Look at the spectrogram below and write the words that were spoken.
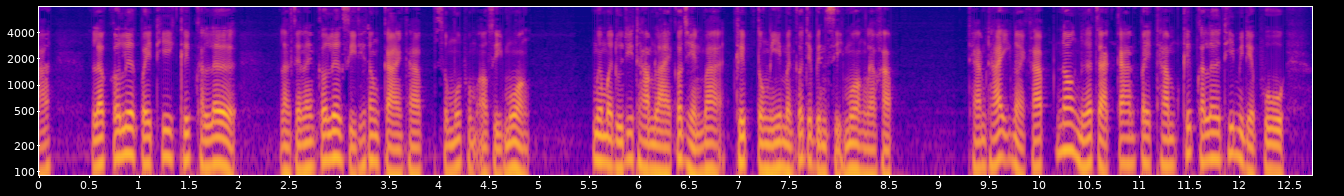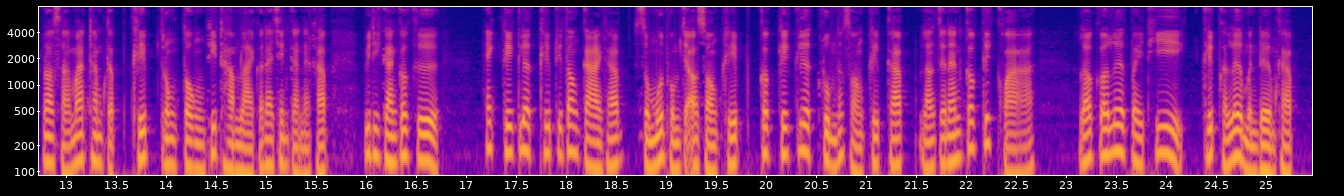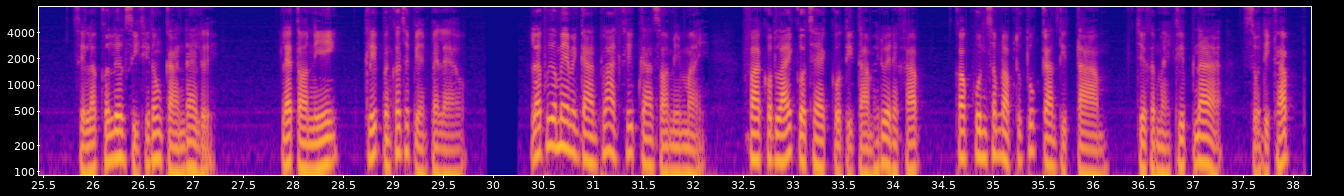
แล้วก็เลือกไปที่คลิปคัลเลอร์หลังจากนั้นก็เลือกสีที่ต้องการครับ สมมุติผมเอาสีม่วง เมื่อมาดูที่ไทม์ไลน์ก็จะเห็นว่าคลิปตรงนี้มันก็จะเป็นสีม่วงแล้วครับ แถมท้ายอีกหน่อยครับ นอกเหนือจากการไปทำคลิปคัลเลอร์ที่มีเดียพูเราสามารถทำกับคลิปตรงๆที่ไทม์ไลน์ก็ได้เช่นกันนะครับ วิธีการก็คือให้คลิกเลือกคลิปที่ต้องการครับ สมมุติผมจะเอา 2 คลิป ก็คลิกเลือกคลุมทั้ง 2 คลิปครับ หลังจากนั้นก็คลิกขวา แล้วก็เลือกไปที่คลิปคัลเลอร์เหมือนเดิมครับ เสร็จแล้วก็เลือกสีที่ต้องการได้เลย และตอนนี้คลิปมันก็จะเปลี่ยนไปแล้ว และเพื่อไม่เป็นการพลาดคลิปการสอนใหม่ๆ ฝากกดไลค์ กดแชร์ กดติดตามให้ด้วยนะครับ ขอบคุณสำหรับทุกๆ การติดตาม เจอกันใหม่คลิปหน้า สวัสดีครับ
